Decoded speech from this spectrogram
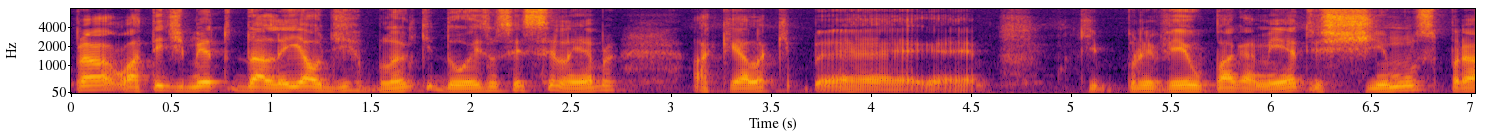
para o atendimento da Lei Aldir Blanc II, não sei se você lembra, aquela que, é, que prevê o pagamento estímulos para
